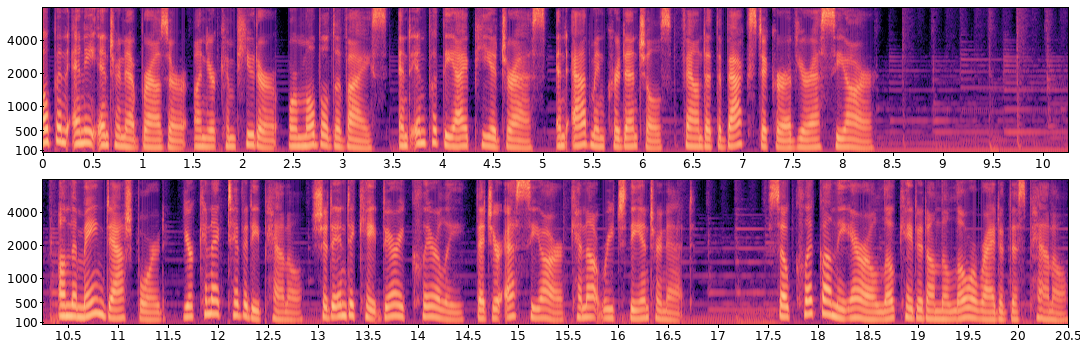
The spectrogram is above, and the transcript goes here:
Open any internet browser on your computer or mobile device and input the IP address and admin credentials found at the back sticker of your SCR. On the main dashboard, your connectivity panel should indicate very clearly that your SCR cannot reach the internet. So click on the arrow located on the lower right of this panel.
